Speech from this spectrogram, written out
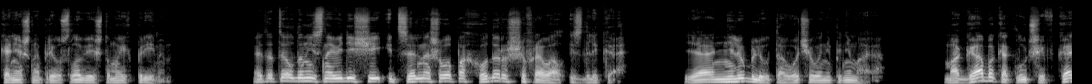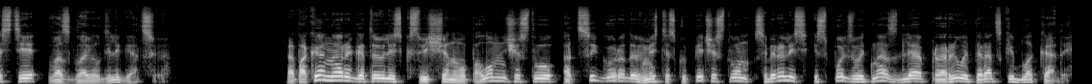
Конечно, при условии, что мы их примем. Этот Элдон Ясновидящий и цель нашего похода расшифровал издалека. Я не люблю того, чего не понимаю. Магаба, как лучший в касте, возглавил делегацию. А пока нары готовились к священному паломничеству, отцы города вместе с купечеством собирались использовать нас для прорыва пиратской блокады,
